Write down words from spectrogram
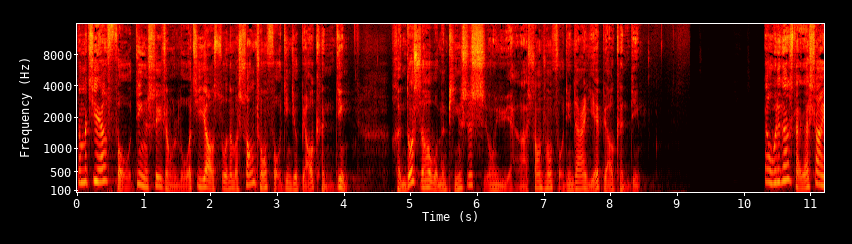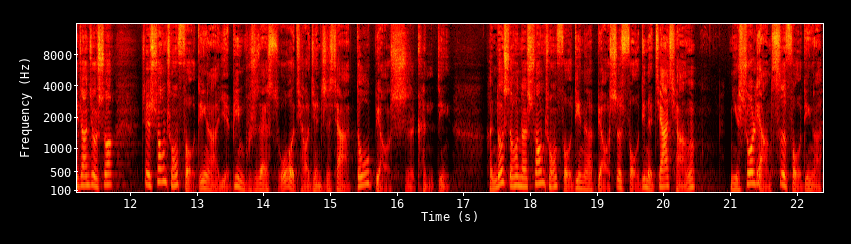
那么既然否定是一种逻辑要素，那么双重否定就表肯定。很多时候我们平时使用语言啊，双重否定当然也表肯定。但维特根斯坦在上一章就说，这双重否定啊，也并不是在所有条件之下都表示肯定。很多时候呢，双重否定呢表示否定的加强。你说两次否定啊，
